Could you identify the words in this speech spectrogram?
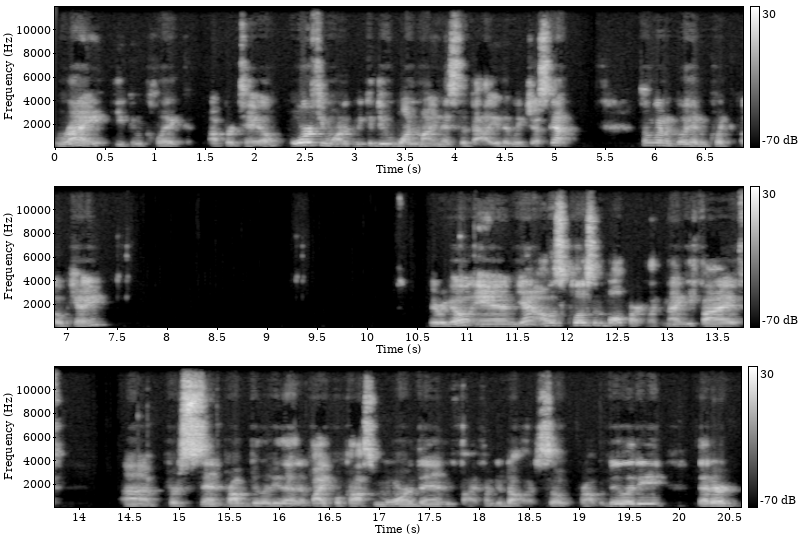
right, you can click upper tail, or if you wanted, we could do 1 minus the value that we just got. So I'm going to go ahead and click OK. There we go, and yeah, I was close in the ballpark, like 95 uh, percent probability that a bike will cost more than $500. So probability that our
